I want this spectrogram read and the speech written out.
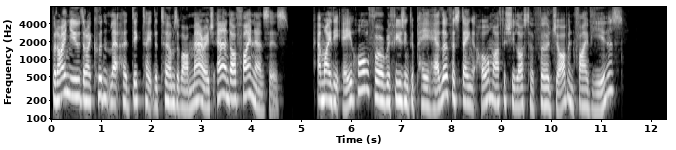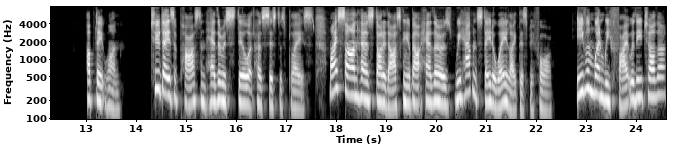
but I knew that I couldn't let her dictate the terms of our marriage and our finances. Am I the a hole for refusing to pay Heather for staying at home after she lost her third job in five years? Update 1. Two days have passed and Heather is still at her sister's place. My son has started asking about Heather as we haven't stayed away like this before. Even when we fight with each other,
